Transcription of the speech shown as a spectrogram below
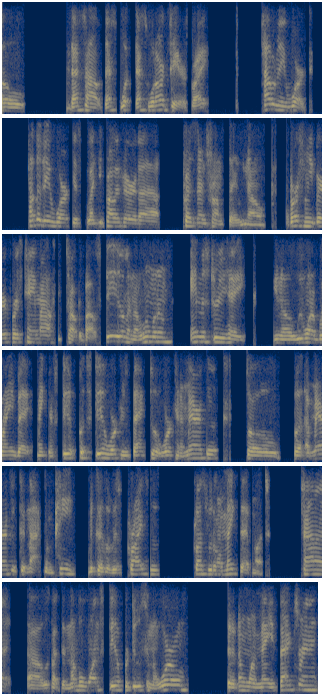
So that's how that's what that's what our tariffs, right? How do they work? How do they work is like you probably heard uh, President Trump say, you know, first when he very first came out, he talked about steel and aluminum industry. Hey, you know, we want to bring back making steel, put steel workers back to work in America. So, but America could not compete because of its prices. Plus, we don't make that much. China uh, was like the number one steel producer in the world, the number one manufacturer in it.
